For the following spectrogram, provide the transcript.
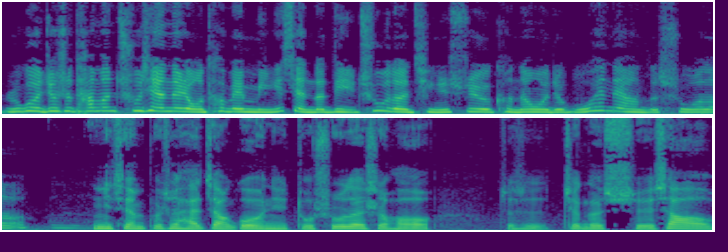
如果就是他们出现那种特别明显的抵触的情绪，可能我就不会那样子说了。你以前不是还讲过，你读书的时候，就是整个学校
